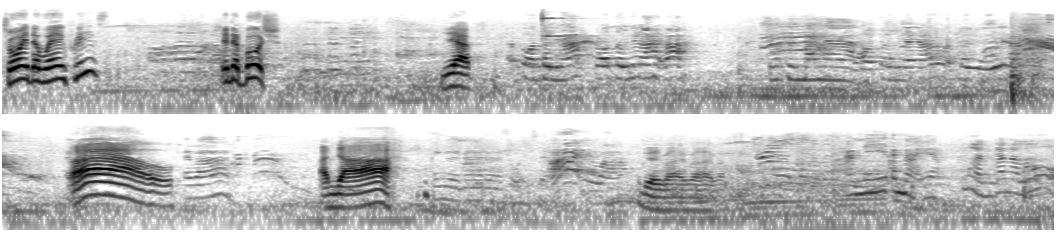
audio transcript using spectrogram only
throw it away please In the bush Yep ตัวตึงนะ ตัวตึงนี่นะเห็นป่ะ ตัวตึงบางนาเหรอตึงเลยนะแบบตึงอย่างนี้เลยนะว้าวไอ้ว่าอัญญาให้เงยหน้าด้วยสวยเสียไอ้ว่าเดือยบายบายบายอันนี้อันไหนอะ เหมือนกันนะลูก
